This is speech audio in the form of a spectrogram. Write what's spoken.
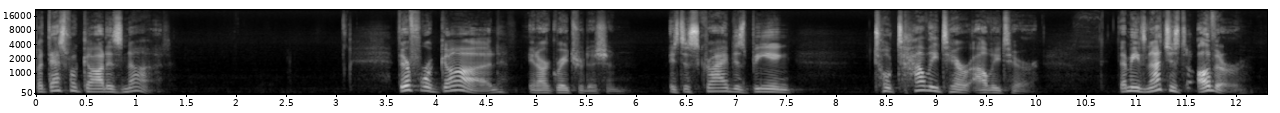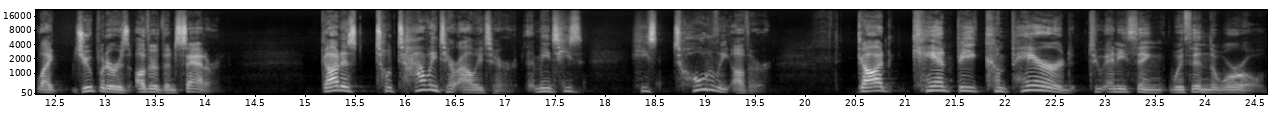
But that's what God is not. Therefore, God, in our great tradition, is described as being totaliter aliter. That means not just other, like Jupiter is other than Saturn. God is totaliter aliter. It means he's, he's totally other. God can't be compared to anything within the world.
